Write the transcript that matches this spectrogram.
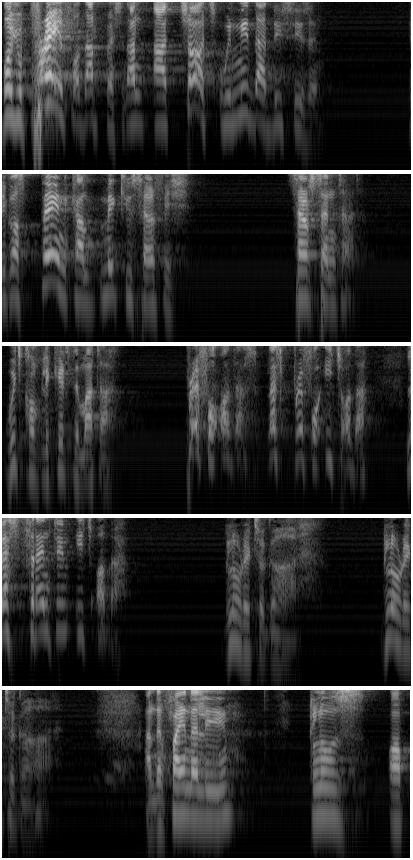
but you pray for that person. And our church, we need that this season. Because pain can make you selfish, self centered, which complicates the matter. Pray for others. Let's pray for each other. Let's strengthen each other. Glory to God. Glory to God. And then finally, close up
